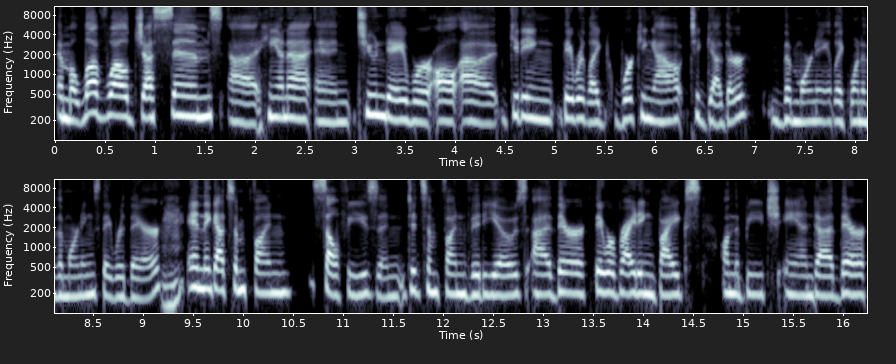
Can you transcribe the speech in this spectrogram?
Emma Lovewell, Jess Sims, uh, Hannah, and Tunde were all uh, getting, they were like working out together the morning, like one of the mornings they were there. Mhm. And they got some fun selfies and did some fun videos. Uh, they're, they were riding bikes on the beach, and uh, their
